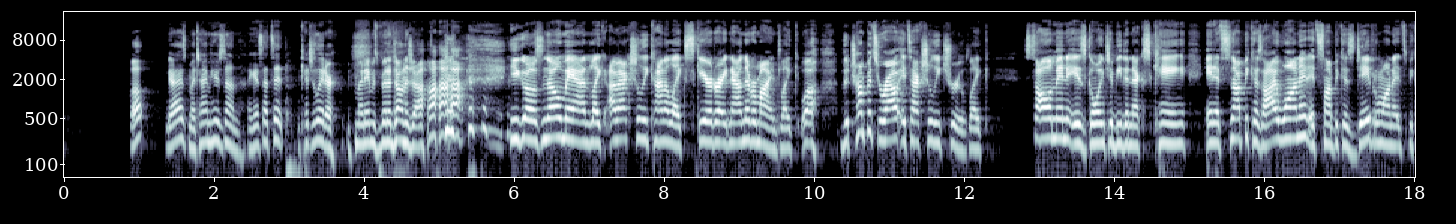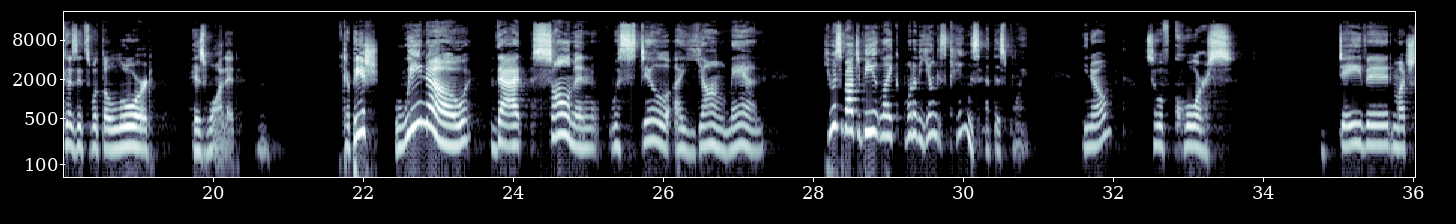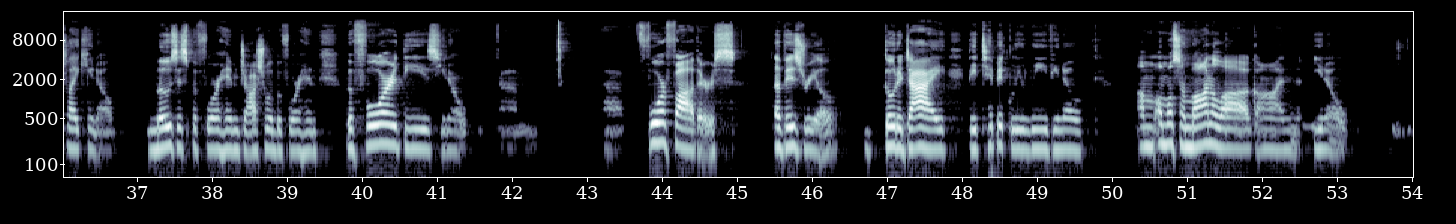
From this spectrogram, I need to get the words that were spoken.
well, guys, my time here's done. I guess that's it. Catch you later. My name is Ben Adonijah. he goes, no, man, like, I'm actually kind of like scared right now. Never mind. Like, well, the trumpets are out. It's actually true. Like, Solomon is going to be the next king. And it's not because I want it. It's not because David wanted it. It's because it's what the Lord has wanted. Capiche? We know that Solomon was still a young man. He was about to be like one of the youngest kings at this point, you know? So, of course, David, much like, you know, Moses before him, Joshua before him, before these, you know, um, uh, forefathers of Israel go to die, they typically leave, you know, um, almost a monologue on, you know,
